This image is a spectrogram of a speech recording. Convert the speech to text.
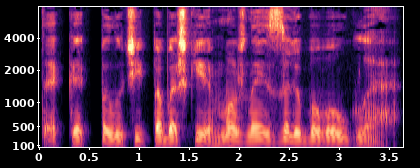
так как получить по башке можно из-за любого угла.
